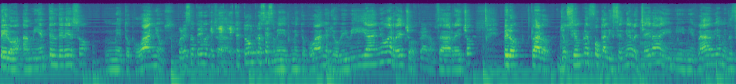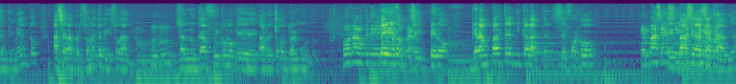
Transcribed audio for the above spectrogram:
Pero a mí entender eso me tocó años. Por eso te digo que O sea, esto, es todo un proceso. Me, me tocó años. Yo viví años arrecho. Claro. O sea, arrecho. Pero claro, yo siempre focalicé mi arrechera y mi, mi rabia, mi resentimiento hacia la persona que me hizo daño. O sea, nunca fui como que arrecho con todo el mundo. Por algo que te Pero, pasó, claro. sí, pero gran parte de mi carácter se forjó En base a ese en base a esa rabia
